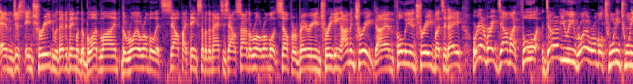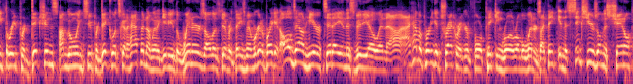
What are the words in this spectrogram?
am just intrigued with everything with the Bloodline, the Royal Rumble itself. I think some of the matches outside of the Royal Rumble itself are very intriguing. I'm intrigued. I am fully intrigued, but today we're going to break down my full WWE Royal Rumble 2023 predictions. I'm going to predict what's going to happen. I'm going to give you the winners, all those different things, man. We're going to break it all down here today in this video, and uh, I have a pretty good track record for picking Royal Rumble winners. I think in the six years on this channel,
